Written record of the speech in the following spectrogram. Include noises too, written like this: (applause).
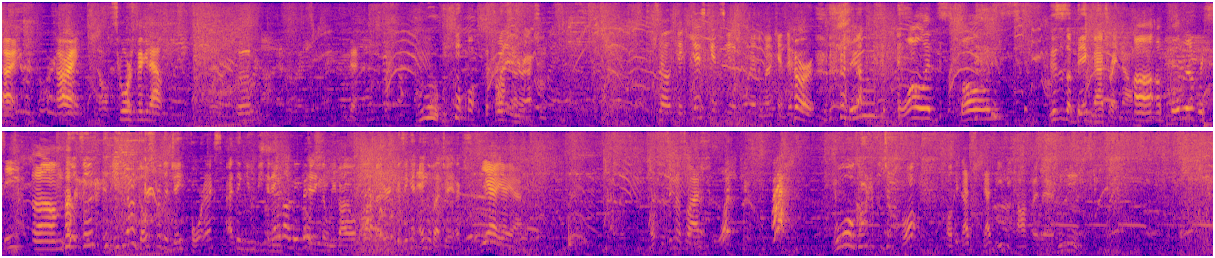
All right. All right. Scores figured out. Uh, okay. What an interaction. So you guys can't see it on the webcam. There are shoes, wallets, phones, This is a big match right now. uh, a folded up receipt. Um, So, so if Eeveeon goes for the J4X, I think you would be hitting, hitting the Weavile a lot better because he can angle that JX. yeah, yeah, yeah. That's the signal slash. What? Ooh, going up the jump. Oh, okay, that's that's easy toss right there.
